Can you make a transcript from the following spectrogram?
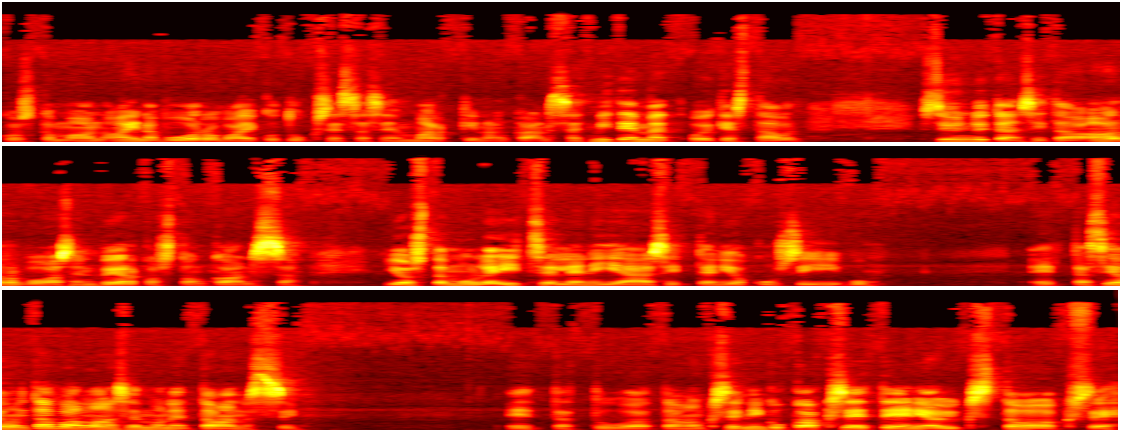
koska mä oon aina vuorovaikutuksessa sen markkinan kanssa. Että miten mä oikeastaan synnytän sitä arvoa sen verkoston kanssa josta mulle itselleni jää sitten joku siivu. Että se on tavallaan semmoinen tanssi, että tuota, onko se niinku kaksi eteen ja yksi taakse.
